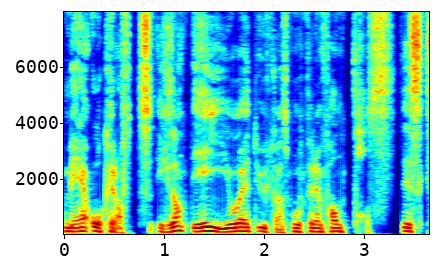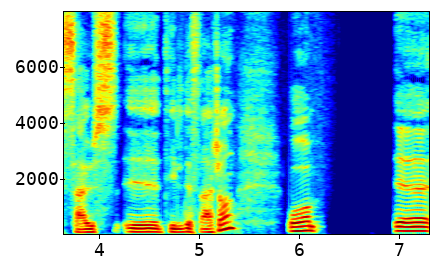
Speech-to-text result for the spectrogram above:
med og kraft, ikke sant? Det gir jo et utgangspunkt for en fantastisk saus eh, til disse her sånn. Og eh,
